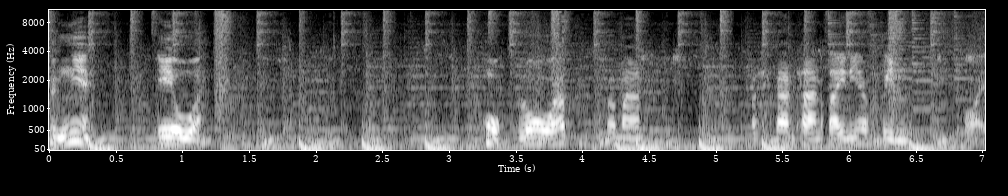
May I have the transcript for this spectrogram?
ถึงเนี่ย เอวอะหกโลครับ ประมาณข้างทางไซนี้ฟินปล่อย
